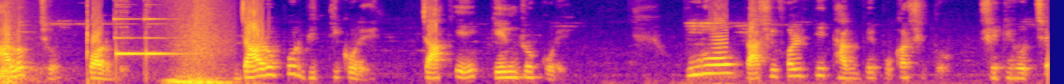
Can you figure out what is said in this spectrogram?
আলোচ্য পর্বে। যার উপর ভিত্তি করে যাকে কেন্দ্র করে পুরো রাশিফলটি থাকবে প্রকাশিত সেটি হচ্ছে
